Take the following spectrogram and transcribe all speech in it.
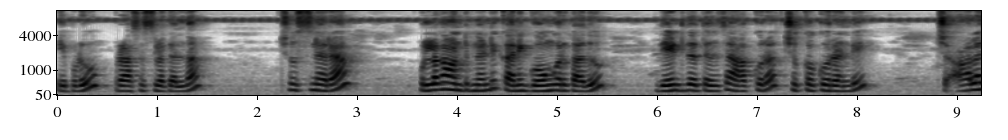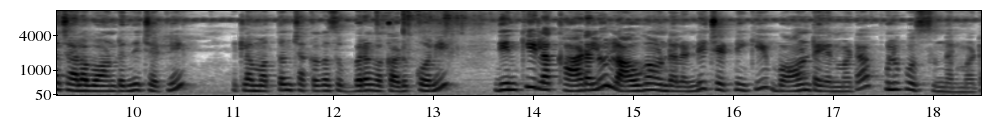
ఇప్పుడు ప్రాసెస్లోకి వెళ్దాం చూస్తున్నారా? పుల్లగా ఉంటుందండి కానీ గోంగూర కాదు. ఇదేంటిదో తెలుసా? ఆకుకూర చుక్కకూర అండి. చాలా చాలా బాగుంటుంది చట్నీ. ఇట్లా మొత్తం చక్కగా శుభ్రంగా కడుక్కొని దీనికి ఇలా కాడలు లావుగా ఉండాలండి. చట్నీకి బాగుంటాయి అన్నమాట పులుపు వస్తుందన్నమాట.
